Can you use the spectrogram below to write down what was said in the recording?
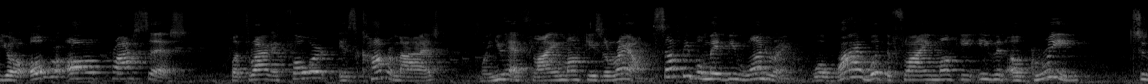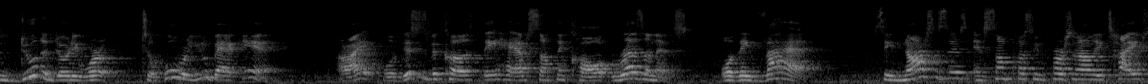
Your overall process for thriving forward is compromised when you have flying monkeys around. Some people may be wondering, well, why would the flying monkey even agree to do the dirty work to hoover you back in? All right, well, this is because they have something called resonance or they vibe. See, narcissists and some personality types,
